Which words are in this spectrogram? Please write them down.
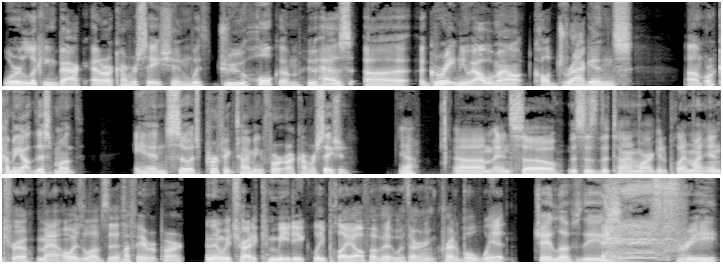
we're looking back at our conversation with Drew Holcomb, who has uh, a great new album out called Dragons, um, or coming out this month. And so it's perfect timing for our conversation. Yeah. Um, and so this is the time where I get to play my intro. Matt always loves this. My favorite part. And then we try to comedically play off of it with our incredible wit. Jay loves these free.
